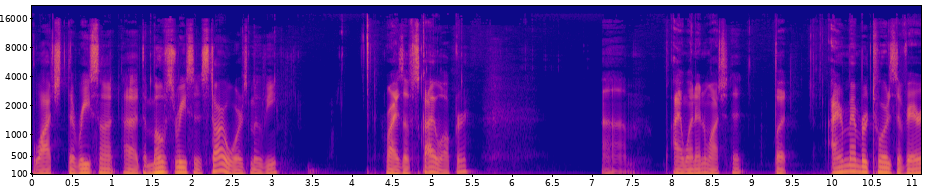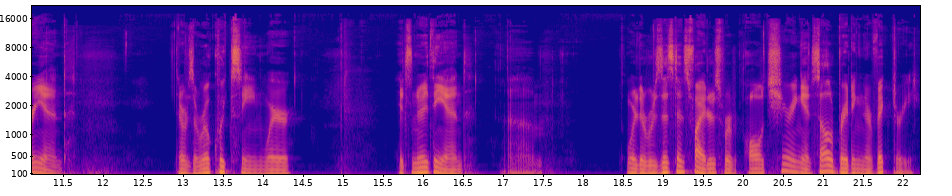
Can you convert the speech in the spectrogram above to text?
watched the recent, uh, the most recent Star Wars movie, Rise of Skywalker. Um, I went and watched it, but I remember towards the very end, there was a real quick scene where it's near the end, um, where the resistance fighters were all cheering and celebrating their victory.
